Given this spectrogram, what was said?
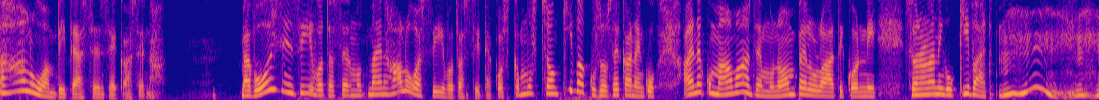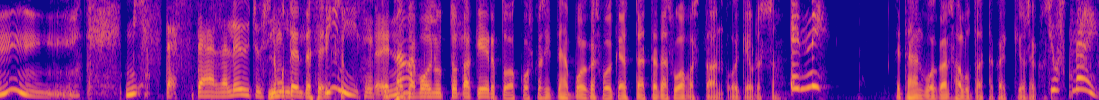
mä haluan pitää sen sekasena. Mä voisin siivota sen, mutta mä en halua siivota sitä, koska musta se on kiva, kun se on sekainen. Kun aina kun mä avaan sen mun ompelulaatikon, niin se on aina niin kuin kiva, että mm-hmm, mm-hmm, mistäs täällä löytyisi No mutta entä se, siniset sä napit? voinut tota kertoa, koska sittenhän poikas voi käyttää tätä sua vastaan oikeudessa. En niin. Että hän voi myös haluta, että kaikki on sekaisin. Just näin.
